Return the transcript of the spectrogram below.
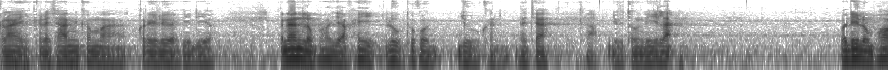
ใกล้กระชั้นเข้ามาเรื่อยๆทีเดียว เพราะฉะนั้นหลวงพ่ออยากให้ลูกทุกคนอยู่กันนะจ๊ะครับอยู่ตรงนี้แหละวันนี้หลวงพ่อ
